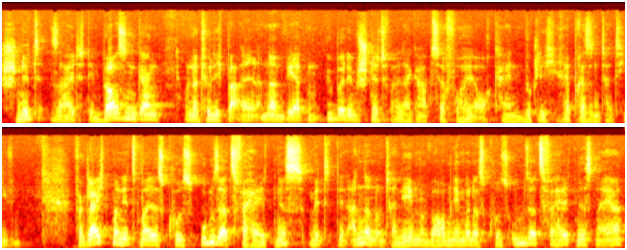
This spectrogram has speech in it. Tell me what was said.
Schnitt seit dem Börsengang und natürlich bei allen anderen Werten über dem Schnitt, weil da gab es ja vorher auch keinen wirklich repräsentativen. Vergleicht man jetzt mal das Kursumsatzverhältnis mit den anderen Unternehmen und warum nehmen wir das Kursumsatzverhältnis? Naja,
